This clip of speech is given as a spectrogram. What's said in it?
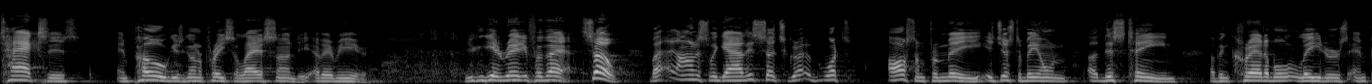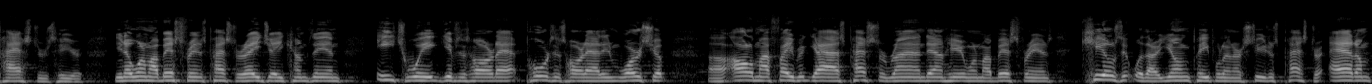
taxes, and Pogue is going to preach the last Sunday of every year. You can get ready for that. So, but honestly, guys, it's such great. What's awesome for me is just to be on uh, this team of incredible leaders and pastors here. You know, one of my best friends, Pastor AJ, comes in each week, gives his heart out, pours his heart out in worship. Uh, all of my favorite guys, Pastor Ryan down here, one of my best friends, kills it with our young people and our students. Pastor Adam,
